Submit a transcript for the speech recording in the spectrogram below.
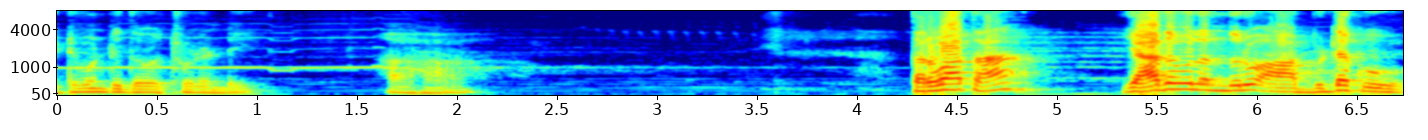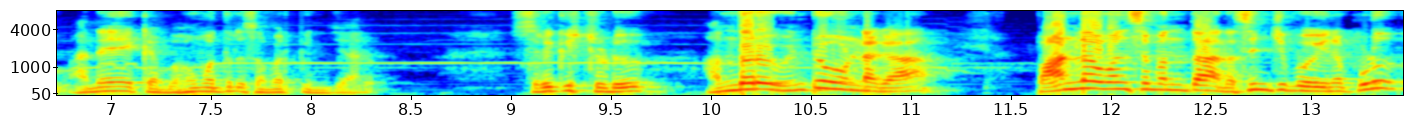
ఎటువంటిదో చూడండి. ఆహా. తర్వాత యాదవులందరూ ఆ బిడ్డకు అనేక బహుమతులు సమర్పించారు. శ్రీకృష్ణుడు అందరూ వింటూ ఉండగా పాండవ వంశమంతా నశించిపోయినప్పుడు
